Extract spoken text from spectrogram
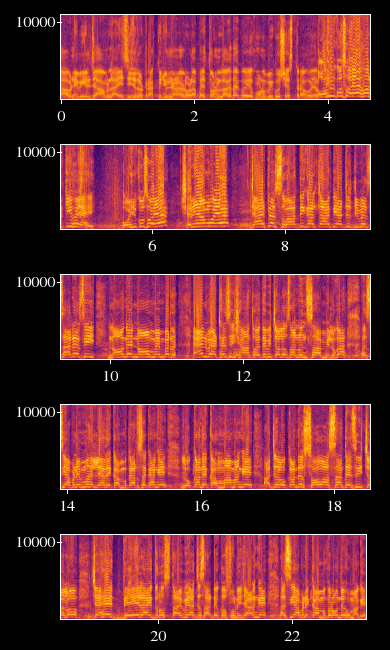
ਸਾਹਿਬ ਨੇ ਵੀ ਇਲਜ਼ਾਮ ਲਾਏ ਸੀ ਜਦੋਂ ਟਰੱਕ ਯੂਨੀਅਨ ਨਾਲ ਰੋਲਾ ਪਿਆ। ਤੁਹਾਨੂੰ ਲੱਗਦਾ ਕੋਈ ਹੁਣ ਵੀ ਕੁਝ ਇਸ ਤਰ੍ਹਾਂ ਹੋਇਆ? ਉਹੀ ਕੁਛ ਹੋਇਆ ਹੋਰ ਕੀ ਹੋਇਆ ਇਹ? ਉਹੀ ਕੁਛ ਹੋਇਆ ਸ਼ਰਿਆਮ ਹੋਇਆ ਜਾਂ ਇੱਥੇ ਸਵਾਦ ਦੀ ਗੱਲ ਤਾਂ ਤੇ ਅੱਜ ਜਿਵੇਂ ਸਾਰੇ ਅਸੀਂ 9 ਦੇ 9 ਮੈਂਬਰ ਐਨ ਬੈਠੇ ਸੀ ਸ਼ਾਂਤ ਹੋਏ ਤੇ ਵੀ ਚਲੋ ਸਾਨੂੰ ਇਨਸਾਫ ਮਿਲੂਗਾ ਅਸੀਂ ਆਪਣੇ ਮਹੱਲਿਆਂ ਦੇ ਕੰਮ ਕਰ ਸਕਾਂਗੇ ਲੋਕਾਂ ਦੇ ਕੰਮ ਆਵਾਂਗੇ ਅੱਜ ਲੋਕਾਂ ਦੇ 100 ਆਸਾਂ ਤੇ ਅਸੀਂ ਚਲੋ ਚਾਹੇ ਦੇਰ ਆਏ ਦਰੁਸਤ ਆਏ ਵੀ ਅੱਜ ਸਾਡੇ ਕੋਲ ਸੁਣੀ ਜਾਣਗੇ ਅਸੀਂ ਆਪਣੇ ਕੰਮ ਕਰਾਉਂਦੇ ਹੋਵਾਂਗੇ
